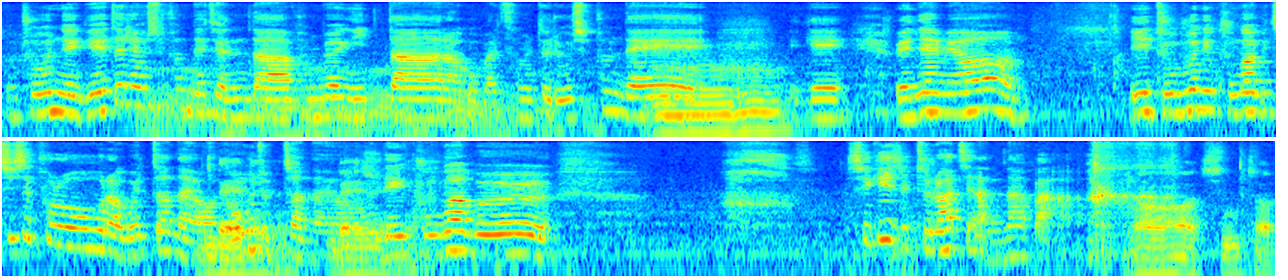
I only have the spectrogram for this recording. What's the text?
좀 좋은 얘기 해드리고 싶은데 된다 분명히 있다라고 말씀을 드리고 싶은데 음, 이게 왜냐면 이 두 분이 궁합이 70%라고 했잖아요. 네, 너무 네, 좋잖아요. 네. 근데 이 궁합을 하, 시기 질투를 하지 않나 봐. 아, 진짜로.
